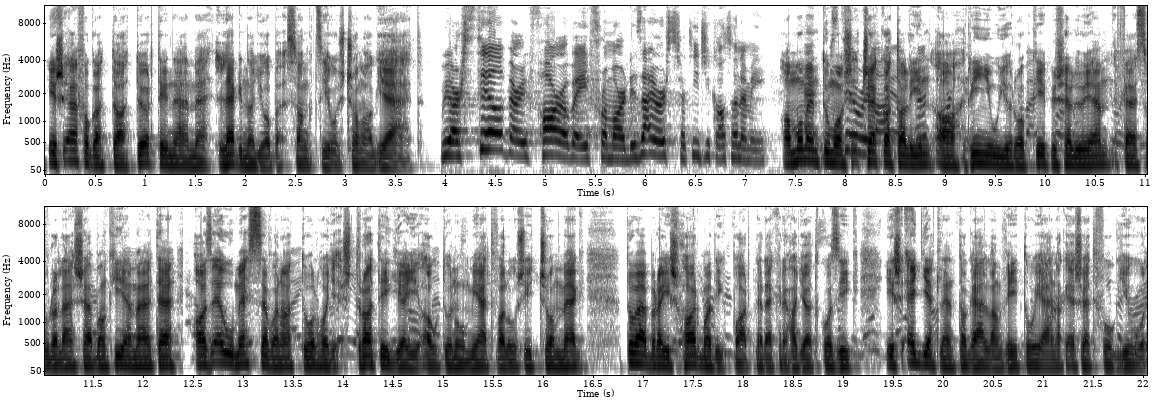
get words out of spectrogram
és elfogadta a történelme legnagyobb szankciós csomagját. A Momentumos Cseh Katalin, a Renew Europe képviselője felszólalásában kiemelte, az EU messze van attól, hogy stratégiai autonómiát valósítson meg, továbbra is harmadik partnerekre hagyatkozik, és egyetlen tagállam vétójának eset fog jól.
